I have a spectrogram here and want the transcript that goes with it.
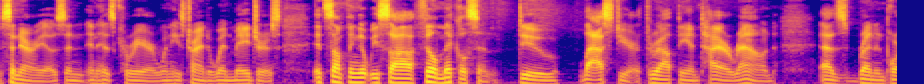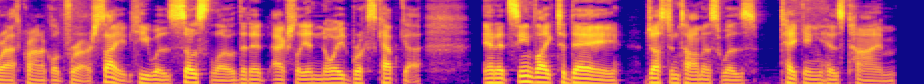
scenarios in, in his career when he's trying to win majors. It's something that we saw Phil Mickelson do last year throughout the entire round as Brendan Porath chronicled for our site, he was so slow that it actually annoyed Brooks Koepka. And it seemed like today Justin Thomas was taking his time.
